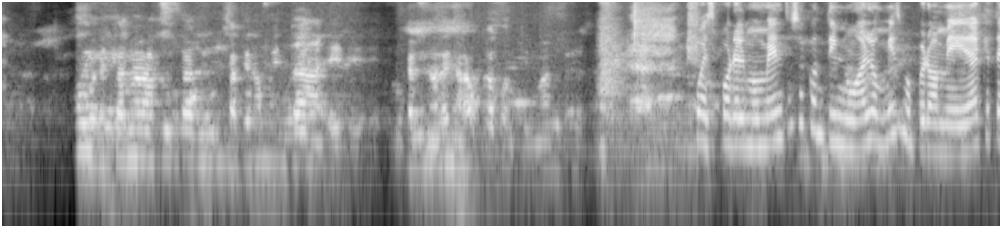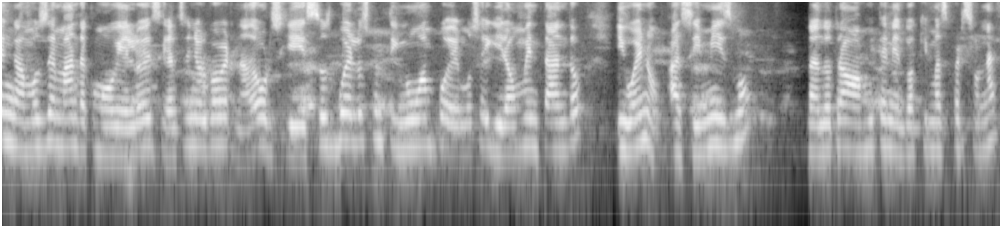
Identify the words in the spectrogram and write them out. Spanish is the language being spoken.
Con estas nuevas rutas, ¿Satena aumenta eh, en Arauca? Pues por el momento se continúa lo mismo, pero a medida que tengamos demanda, como bien lo decía el señor gobernador, si estos vuelos continúan, podemos seguir aumentando y bueno, asimismo, dando trabajo y teniendo aquí más personal.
